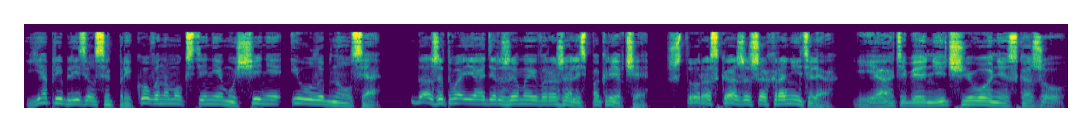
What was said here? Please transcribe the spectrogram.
Я приблизился к прикованному к стене мужчине и улыбнулся. «Даже твои одержимые выражались покрепче. Что расскажешь о хранителях?» «Я тебе ничего не скажу.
